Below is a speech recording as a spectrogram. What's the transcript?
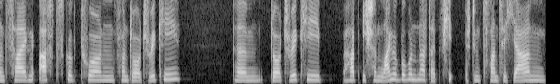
und zeigen acht Skulpturen von George Rickey. Ähm, George Rickey habe ich schon lange bewundert, seit vier, bestimmt 20 Jahren.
